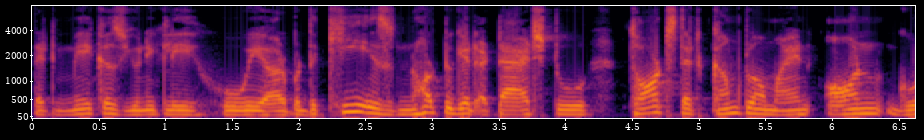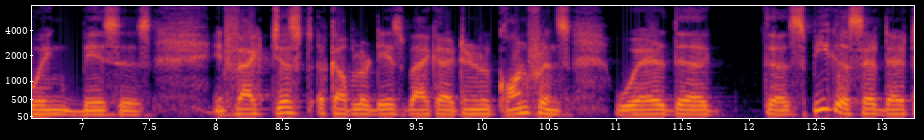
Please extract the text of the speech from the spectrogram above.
that make us uniquely who we are. But the key is not to get attached to thoughts that come to our mind on going basis. In fact, just a couple of days back, I attended a conference where the the speaker said that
